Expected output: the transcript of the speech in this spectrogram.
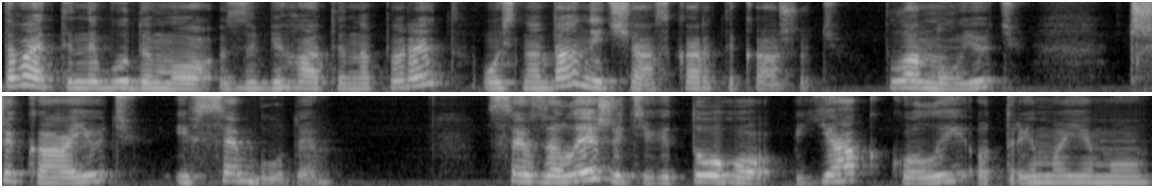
Давайте не будемо забігати наперед. Ось на даний час карти кажуть, планують, чекають і все буде. Все залежить від того, як, коли отримаємо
